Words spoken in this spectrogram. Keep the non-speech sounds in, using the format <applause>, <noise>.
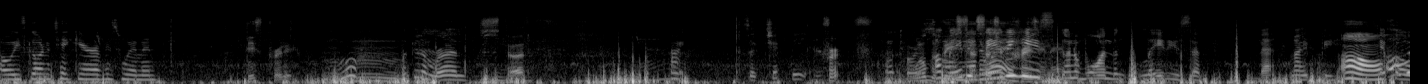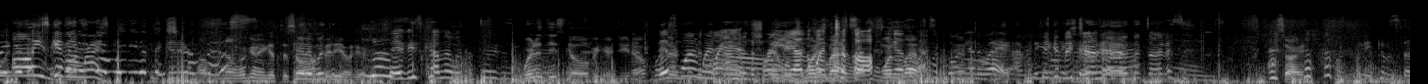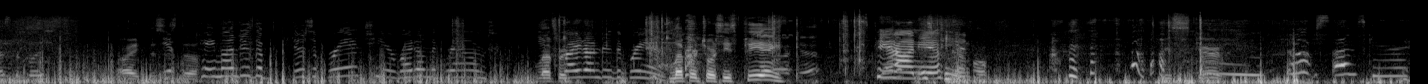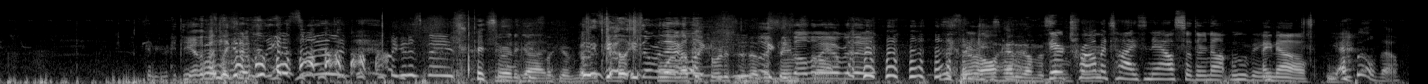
Oh, he's going to take care of his women. He's pretty. Mm. Look at him run. Stud. It's like check me out. For, Oh, maybe is such a maybe he's name. gonna warn the ladies that that might be. Oh, Hippo oh, he's giving him rice. Oh, oh, no, we're gonna get this all on video here. Baby's coming with the tortoise. Where did these go over here? Do you know? This They're- one went under the branch. branch. The other One one took off. One the other left. one. Going the other way. I'm going to Take a picture of him with the tortoise. Sorry. When he comes past the bush. All right, this It is the came under the. There's a branch here, right on the ground. It's right under the branch. Leopard tortoise. He's peeing. Peeing on you. Peeing. Oh. <laughs> He's scared. Oops, I'm scared. Gonna look at the other one. Look at him. Look at him smiling. Look at his face. I swear to God. Like I've Oh, never he's go. He's over there. leopard Like, tortoises at the look, same he's all the way spot. over there. They're all headed on the They're same place. traumatized now, so they're not moving. I know. I will though.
